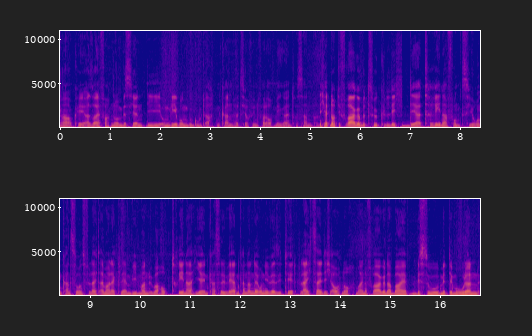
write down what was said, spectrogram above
Ah, okay. Also einfach nur ein bisschen die Umgebung begutachten kann. Hört sich auf jeden Fall auch mega interessant an. Ich hätte noch die Frage bezüglich der Trainerfunktion. Kannst du uns vielleicht einmal erklären, wie man überhaupt Trainer hier in Kassel werden kann an der Universität? Gleichzeitig auch noch meine Frage dabei. Bist du mit dem Rudern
